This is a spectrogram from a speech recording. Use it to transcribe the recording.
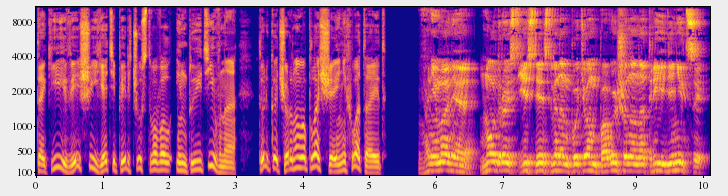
Такие вещи я теперь чувствовал интуитивно, только черного плаща и не хватает. «Внимание! Мудрость естественным путем повышена на три единицы!»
